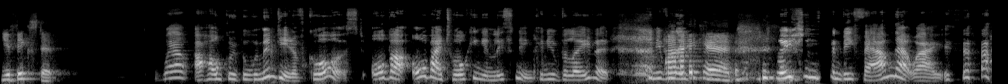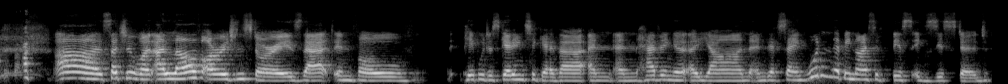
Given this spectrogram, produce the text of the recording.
You fixed it. Well, a whole group of women did, of course, all by all by talking and listening. Can you believe it? Can you believe I can. Solutions can be found that way. ah, such a one. I love origin stories that involve people just getting together and and having a, a, yarn and they're saying wouldn't it be nice if this existed?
